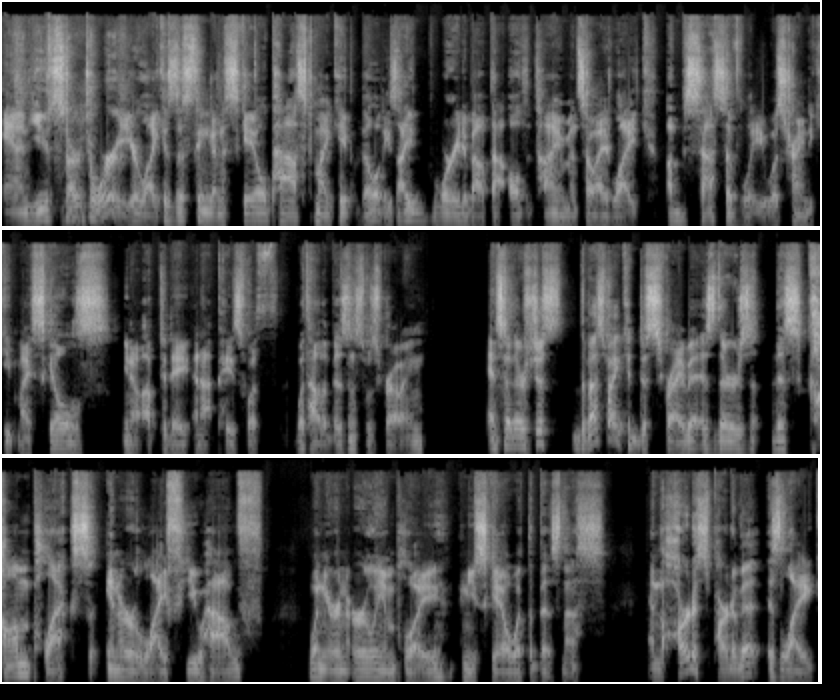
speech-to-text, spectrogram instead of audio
And you start to worry. You're like, is this thing going to scale past my capabilities? I worried about that all the time. And so I like obsessively was trying to keep my skills, you know, up to date and at pace with, with how the business was growing. And so there's just the best way I could describe it is there's this complex inner life you have when you're an early employee and you scale with the business. And the hardest part of it is like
